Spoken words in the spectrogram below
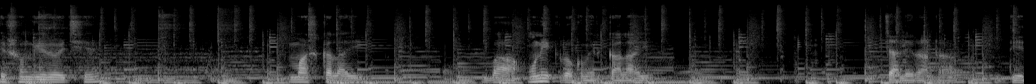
এর সঙ্গে রয়েছে মাসকালাই বা অনেক রকমের কালাই, চালের আটা দিয়ে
